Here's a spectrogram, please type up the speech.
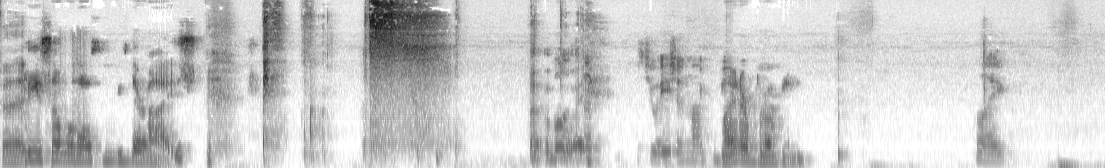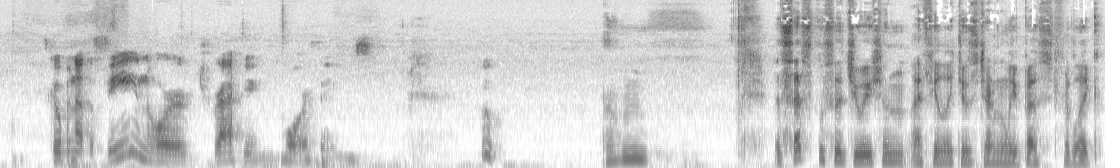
But Please, someone else use their eyes. Oh well, boy. a situation like Mine are broken. like scoping out the scene or tracking more things. Ooh, um, assess the situation. I feel like is generally best for like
